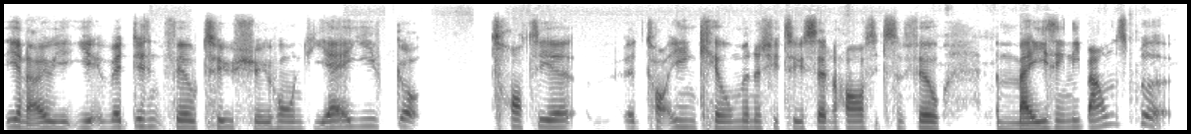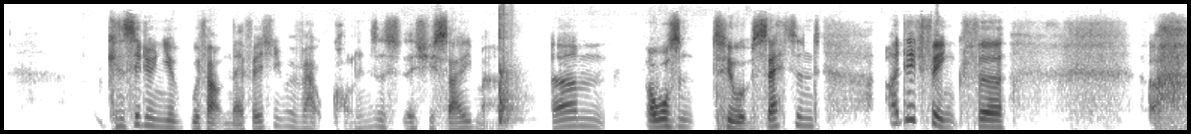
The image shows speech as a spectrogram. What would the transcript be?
you know, you, you, it didn't feel too shoehorned. Yeah, you've got Toti uh, Toti and Kilman as your two centre halves. It doesn't feel amazingly balanced, but considering you're without Neves, you're without Collins, as, as you say, man, um, I wasn't too upset, and I did think for. Uh,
